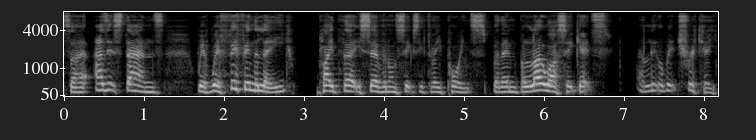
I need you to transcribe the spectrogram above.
So as it stands, we're we're fifth in the league. played 37 on 63 points, but then below us it gets a little bit tricky.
